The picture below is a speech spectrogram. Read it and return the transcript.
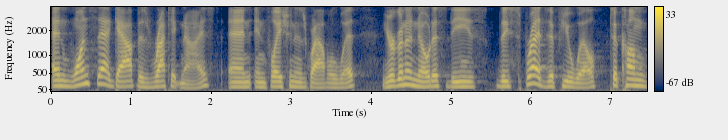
And once that gap is recognized and inflation is grappled with, you're going to notice these these spreads, if you will, to come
